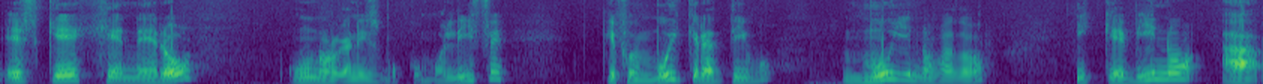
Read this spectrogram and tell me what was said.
es que generó un organismo como el IFE, que fue muy creativo, muy innovador, y que vino a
